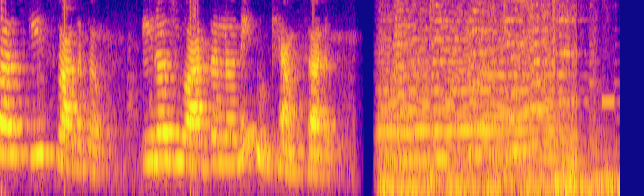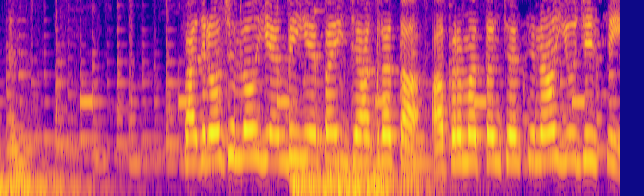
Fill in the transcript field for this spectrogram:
పల్స్కి స్వాగతం. ఈరోజు వార్తల్లోని ముఖ్యాంశాలు. పది రోజుల్లో ఎంబీఏపై జాగ్రత్త అప్రమత్తం చేసిన యూజీసీ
